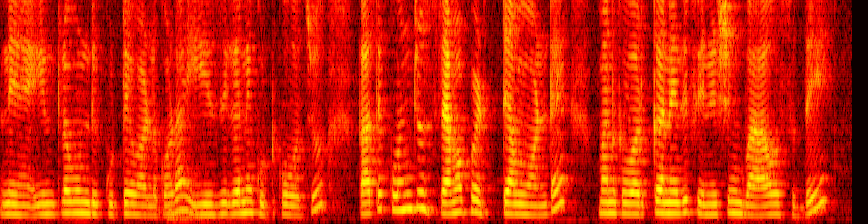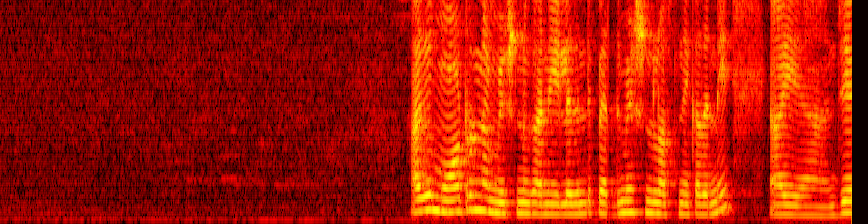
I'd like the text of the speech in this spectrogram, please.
నే ఇంట్లో ఉండి కుట్టేవాళ్ళు కూడా ఈజీగానే కుట్టుకోవచ్చు. కాకపోతే కొంచెం శ్రమ పెట్టాము అంటే మనకు వర్క్ అనేది ఫినిషింగ్ బాగా వస్తుంది. అది మోటార్ ఉన్న మిషన్ కానీ లేదంటే పెద్ద మిషన్లు వస్తున్నాయి కదండి. జే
